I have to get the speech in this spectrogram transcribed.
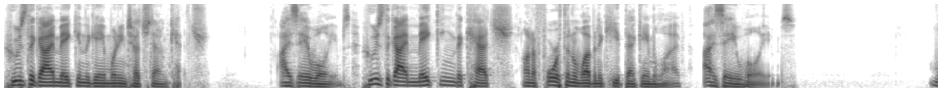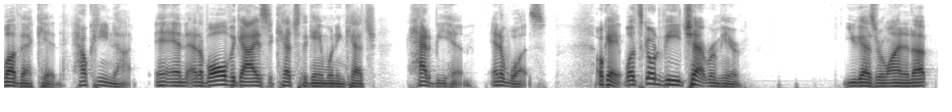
who's the guy making the game winning touchdown catch? Isaiah Williams. Who's the guy making the catch on a fourth and 11 to keep that game alive? Isaiah Williams. Love that kid. How can you not? And out of all the guys to catch the game winning catch, had to be him. And it was. Okay, let's go to the chat room here. You guys are lining up.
